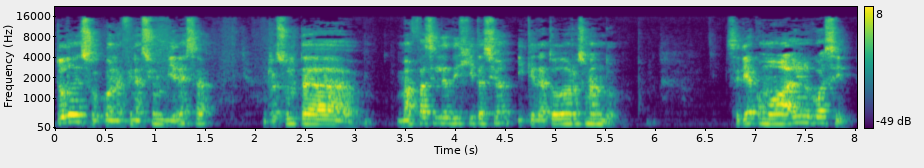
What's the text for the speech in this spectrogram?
Todo eso con afinación vienesa resulta más fácil de digitación y queda todo resonando. Sería como algo así.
